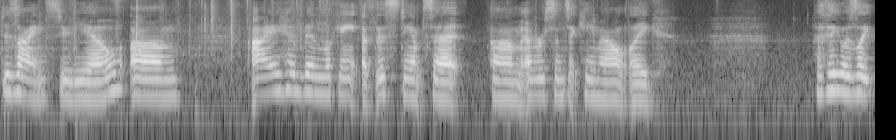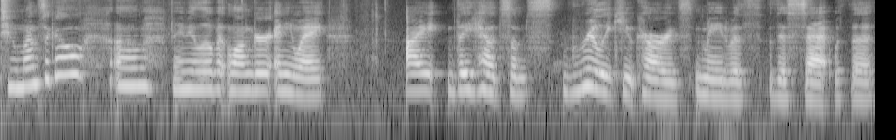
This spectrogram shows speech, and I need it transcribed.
Design Studio. Um, I had been looking at this stamp set um, ever since it came out, like, I think it was like two months ago, um, maybe a little bit longer. Anyway, I they had some really cute cards made with this set with the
